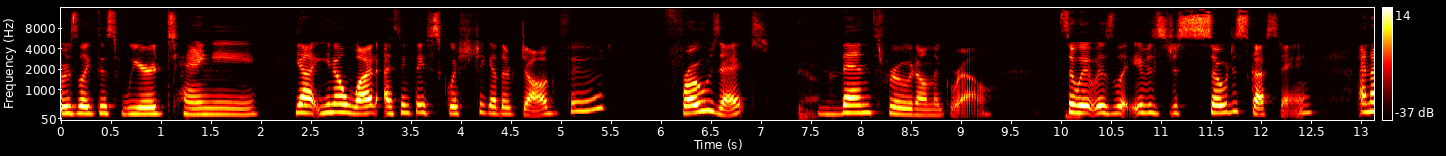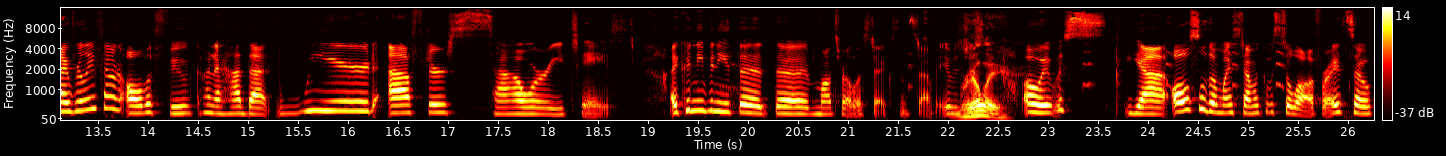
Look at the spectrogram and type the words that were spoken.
was like this weird tangy. Yeah, you know what? I think they squished together dog food, froze it, Yeah. then threw it on the grill. So mm. it was it was just so disgusting. And I really found all the food kind of had that weird after soury taste. I couldn't even eat the the mozzarella sticks and stuff. It was just- Really? oh, it was yeah. Also though my stomach was still off, right? So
